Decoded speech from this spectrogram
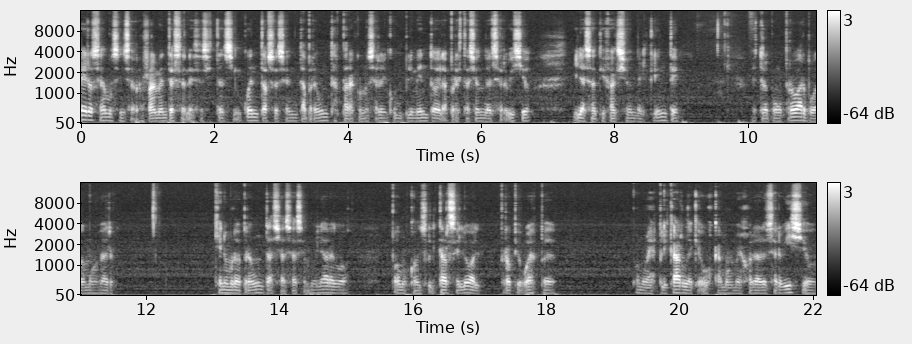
pero seamos sinceros, realmente se necesitan 50 o 60 preguntas para conocer el cumplimiento de la prestación del servicio y la satisfacción del cliente. Esto lo podemos probar, podemos ver qué número de preguntas ya se hace muy largo, podemos consultárselo al propio huésped, podemos explicarle que buscamos mejorar el servicio,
